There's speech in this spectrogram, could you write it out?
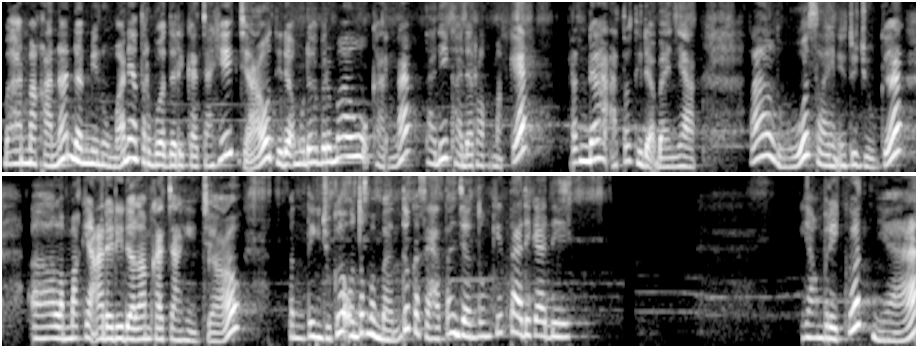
bahan makanan dan minuman yang terbuat dari kacang hijau tidak mudah berbau karena tadi kadar lemaknya rendah atau tidak banyak. Lalu, selain itu juga eh, lemak yang ada di dalam kacang hijau penting juga untuk membantu kesehatan jantung kita adik-adik. Yang berikutnya,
